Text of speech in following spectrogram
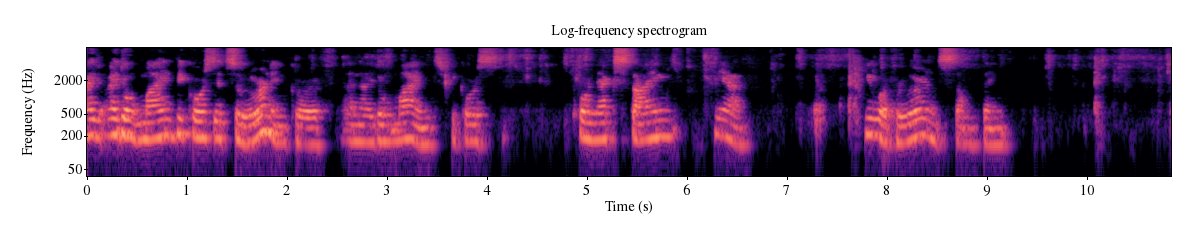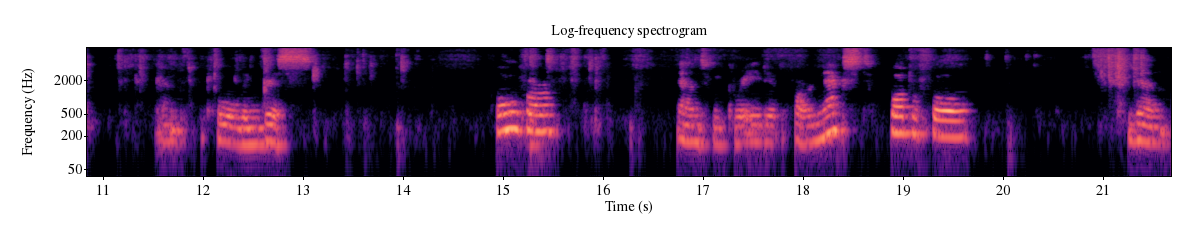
I, I don't mind because it's a learning curve and I don't mind because for next time, yeah, you have learned something. And folding this over and we created our next waterfall. Then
